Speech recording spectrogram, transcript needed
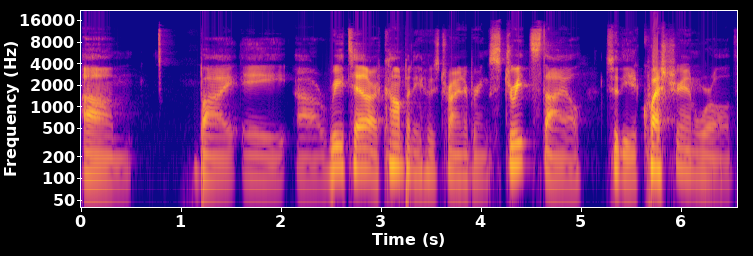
um, by a uh, retailer, a company who's trying to bring street style to the equestrian world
